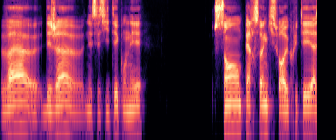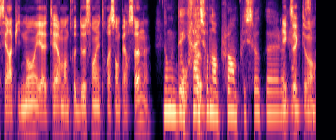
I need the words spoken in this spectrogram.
va euh, déjà euh, nécessiter qu'on ait 100 personnes qui soient recrutées assez rapidement et à terme entre 200 et 300 personnes. Donc des créations d'emplois en plus local. local, Exactement.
